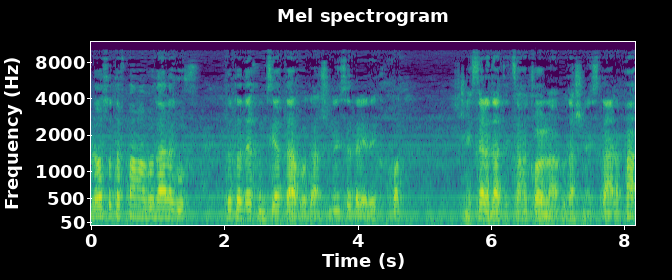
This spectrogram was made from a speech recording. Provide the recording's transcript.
לא עושות אף פעם עבודה על הגוף. זאת הדרך למציאת העבודה שנעשית על ידי כוחות. כשננסה לדעת את סך הכל העבודה שנעשתה על הפח,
